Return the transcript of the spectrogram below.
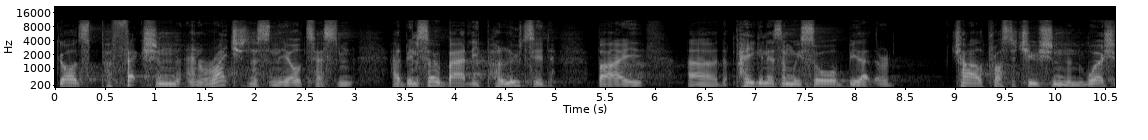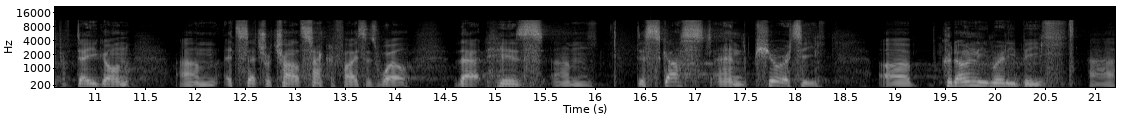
God's perfection and righteousness in the Old Testament had been so badly polluted by uh, the paganism we saw, be that the child prostitution and worship of Dagon, um, etc., child sacrifice as well, that his um, disgust and purity uh, could only really be uh,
